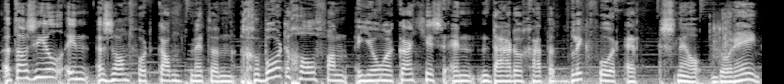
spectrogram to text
Het asiel in Zandvoort kampt met een geboortegolf van jonge katjes... en daardoor gaat het blikvoer er snel doorheen.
